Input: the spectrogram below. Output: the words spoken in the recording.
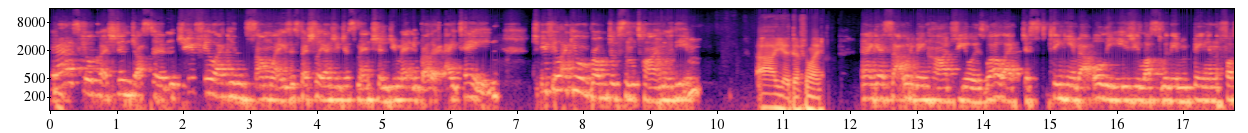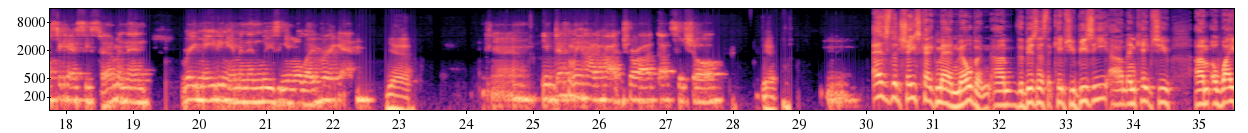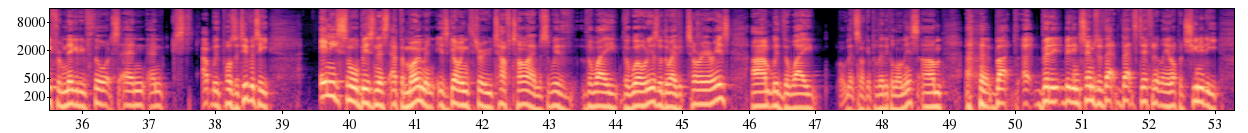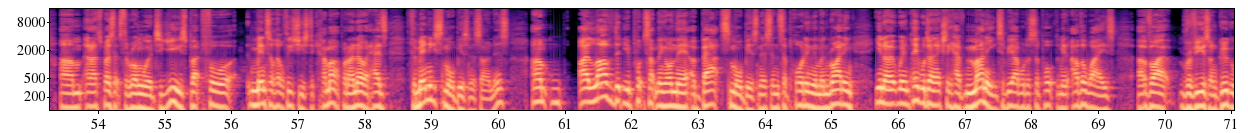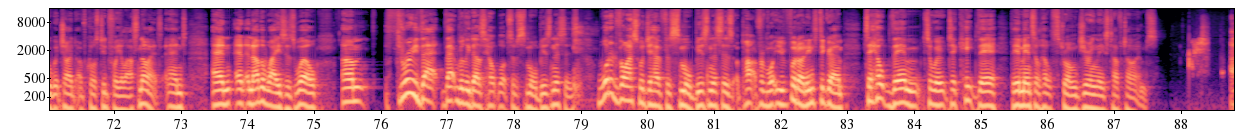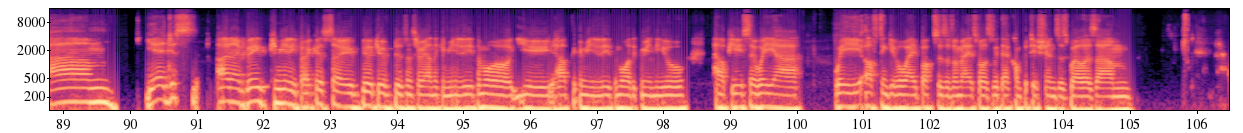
Can I ask you a question, Justin? Do you feel like, in some ways, especially as you just mentioned, you met your brother at 18, do you feel like you were robbed of some time with him? uh, yeah, definitely. And I guess that would have been hard for you as well, like just thinking about all the years you lost with him being in the foster care system and then re meeting him and then losing him all over again. Yeah. Yeah, you've definitely had a hard try, that's for sure. Yeah. As the Cheesecake Man Melbourne, um, the business that keeps you busy um, and keeps you um, away from negative thoughts and and up with positivity. Any small business at the moment is going through tough times with the way the world is, with the way Victoria is, um, with the way. Let's not get political on this, um, but uh, but it, but in terms of that, that's definitely an opportunity, um, and I suppose that's the wrong word to use, but for mental health issues to come up, and I know it has for many small business owners. Um, I love that you put something on there about small business and supporting them and writing, you know, when people don't actually have money to be able to support them in other ways uh, via reviews on Google, which I, of course, did for you last night, and and and, and other ways as well. Um, through that, that really does help lots of small businesses. What advice would you have for small businesses, apart from what you've put on Instagram, to help them to to keep their their mental health strong during these tough times? Um, yeah, just I don't know, be community focused. So build your business around the community. The more you help the community, the more the community will help you. So we uh we often give away boxes of amazeballs with our competitions as well as um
